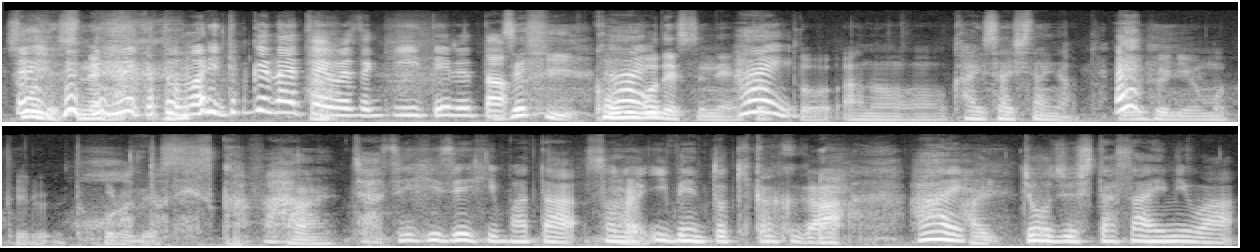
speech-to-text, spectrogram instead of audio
そうですね なんか泊まりたくなっちゃいました。聞いてると。ぜひ今後ですね、はいちょっとあの開催したいなというふうに思っているところ本当で。ですすか？まあはいじゃあぜひぜひまたそのはいイベント企画が、はい、はい成就した際には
